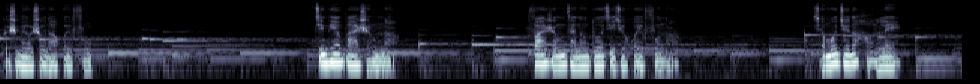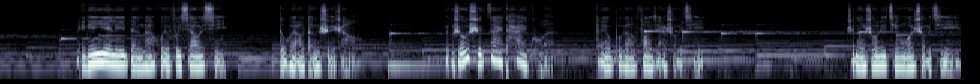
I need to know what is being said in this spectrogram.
可是没有收到回复。今天发什么呢？发什么才能多几句回复呢？小莫觉得好累。每天夜里等他回复消息，都会要等睡着。有时候实在太困，但又不敢放下手机，只能手里紧握手机，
